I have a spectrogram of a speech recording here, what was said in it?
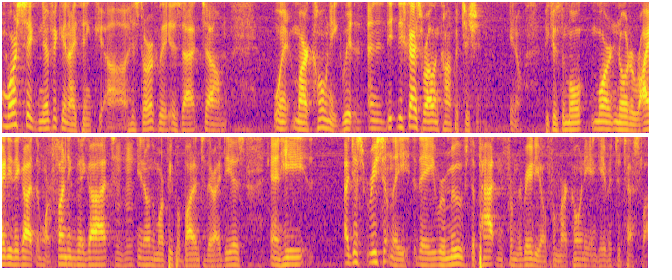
more significant, I think, uh, historically, is that um, when Marconi, and th- these guys were all in competition, you know, because the mo- more notoriety they got, the more funding they got, Mm-hmm. you know, the more people bought into their ideas. And he, I just recently, they removed the patent from the radio from Marconi and gave it to Tesla.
